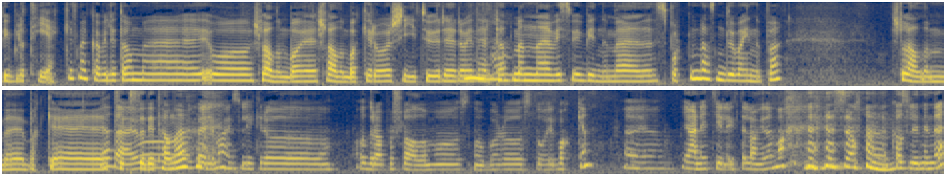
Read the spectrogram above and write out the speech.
Biblioteket snakka vi litt om, eh, og slalåmbakker og skiturer og i det hele tatt. Men eh, hvis vi begynner med sporten, da, som du var inne på. Slalåmbakketipset ja, ditt, Hanne? Det er jo veldig mange som liker å, å dra på slalåm og snowboard og stå i bakken. Eh, gjerne i tillegg til langrenn, da, som mm. koster litt mindre.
